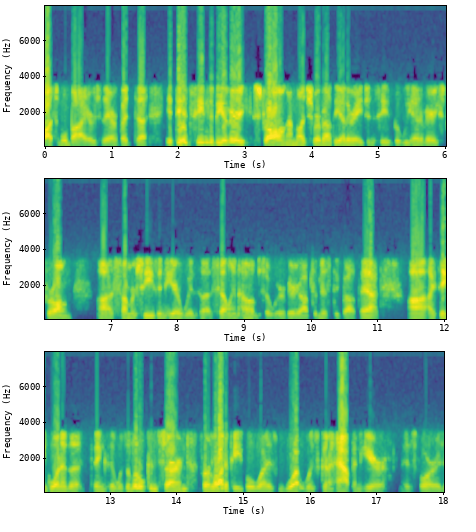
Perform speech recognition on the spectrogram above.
possible buyers there. But uh, it did seem to be a very strong. I'm not sure about the other agencies, but we had a very strong uh, summer season here with uh, selling homes, so we're very optimistic about that. Uh, I think one of the things that was a little concerned for a lot of people was what was going to happen here as far as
